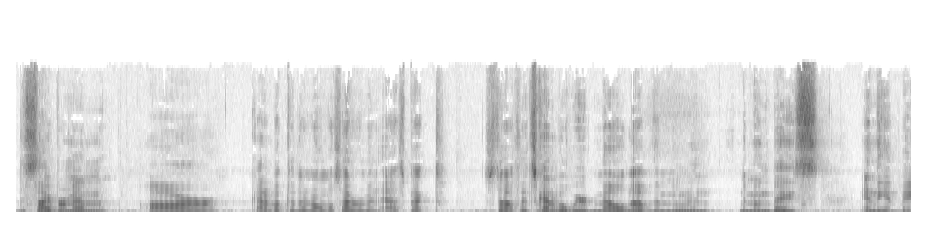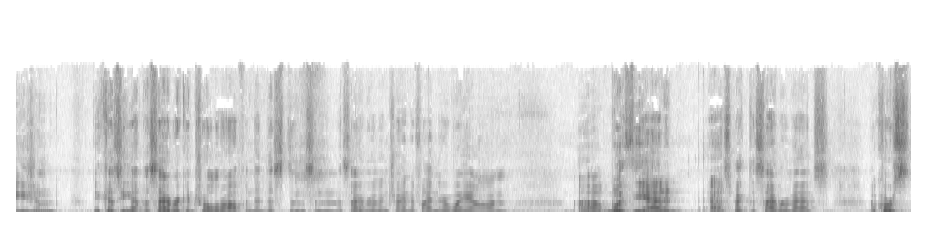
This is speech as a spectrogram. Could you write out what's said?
the Cybermen are kind of up to the normal Cybermen aspect stuff. It's kind of a weird meld of the moon, the moon base, and the invasion because you got the cyber controller off in the distance and the Cybermen trying to find their way on, uh, with the added aspect of Cybermats. Of course,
